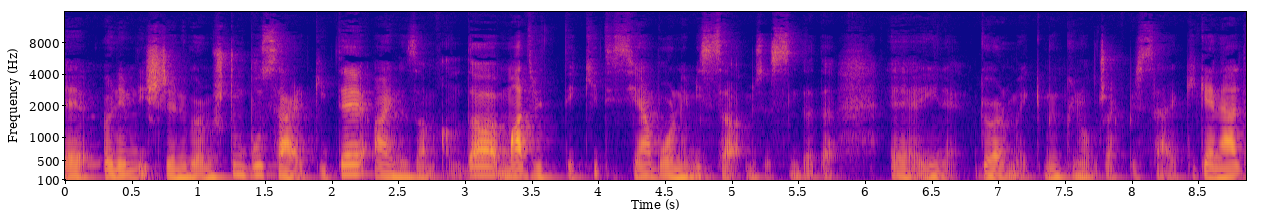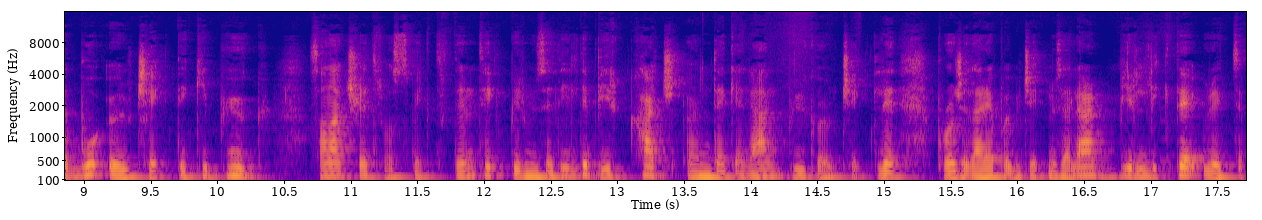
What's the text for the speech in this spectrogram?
e, önemli işlerini görmüştüm. Bu sergide aynı zamanda Madrid'deki Titian Bornemisza Müzesi'nde de e, yine görmek mümkün olacak bir sergi. Genelde bu ölçekteki büyük sanatçı retrospektiflerini tek bir müze değil de birkaç önde gelen büyük ölçekli projeler yapabilecek müzeler birlikte üretip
